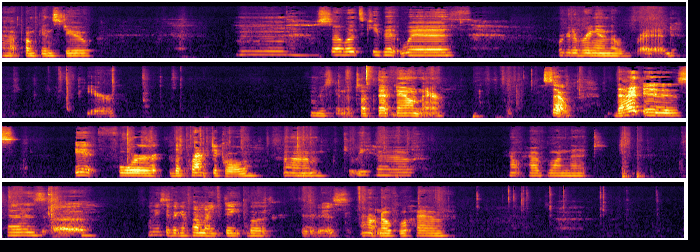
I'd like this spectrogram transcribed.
uh, pumpkins do. Mm, so let's keep it with, we're going to bring in the red here. I'm just going to tuck that down there. So that is it for the practical. Um, do we have, I don't have one that has, uh, let me see if I can find my date book. Here it is. I don't know if we'll have,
